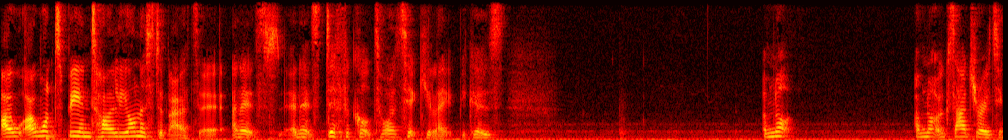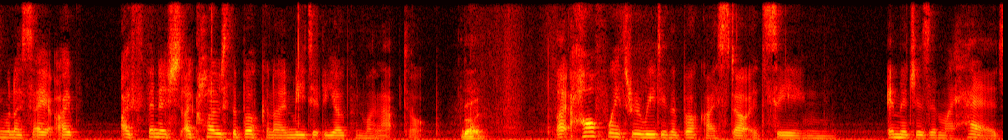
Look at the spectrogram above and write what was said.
I, I want to be entirely honest about it, and it's and it's difficult to articulate because I'm not I'm not exaggerating when I say I I finished I closed the book and I immediately opened my laptop. right. Like halfway through reading the book, I started seeing images in my head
